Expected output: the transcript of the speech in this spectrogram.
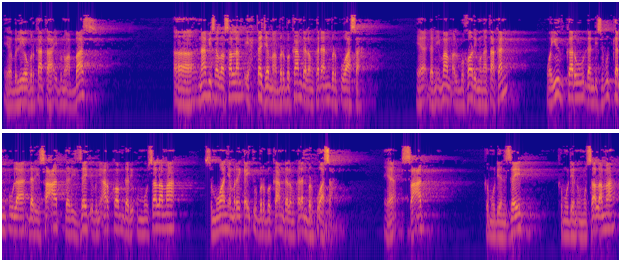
Ya, beliau berkata Ibnu Abbas uh, Nabi sallallahu alaihi wasallam ihtajama berbekam dalam keadaan berpuasa. Ya, dan Imam Al-Bukhari mengatakan wa yudhkaru dan disebutkan pula dari Sa'ad, dari Zaid bin Arqam, dari Ummu Salamah, semuanya mereka itu berbekam dalam keadaan berpuasa. Ya, Sa'ad, kemudian Zaid, kemudian Ummu Salamah,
